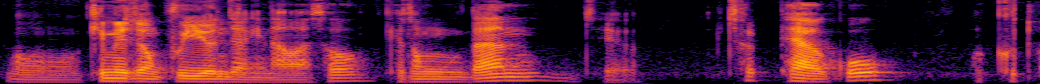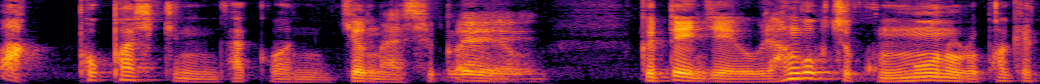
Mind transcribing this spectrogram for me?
뭐 김여정 부위원장이 나와서 개성공단 이제 철폐하고 그 막 폭파시킨 사건 기억나실 거예요. 네. 그때 이제 우리 한국 측 공무원으로 파견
